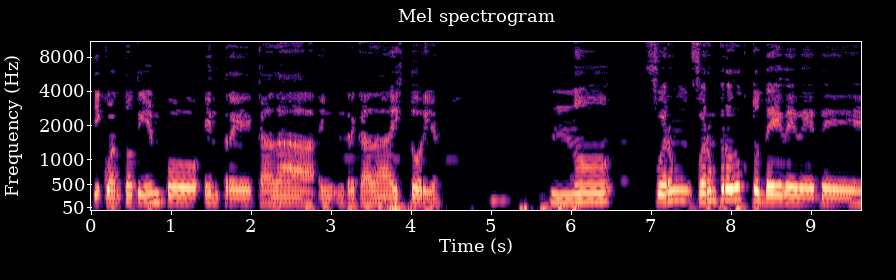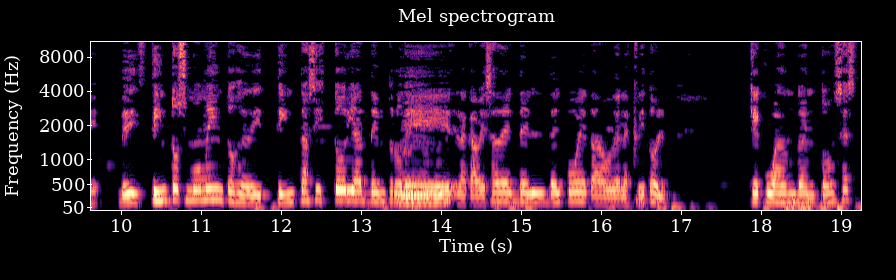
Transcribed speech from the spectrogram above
y cuánto tiempo entre cada en- entre cada historia no fueron fueron productos de, de, de, de, de distintos momentos de distintas historias dentro de la cabeza del, del, del poeta o del escritor que cuando entonces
